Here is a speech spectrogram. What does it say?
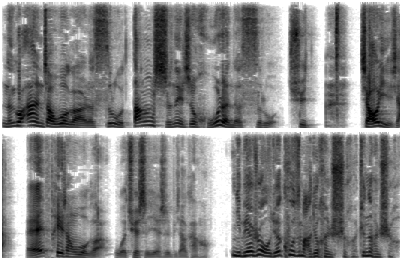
能够按照沃格尔的思路，当时那支湖人的思路去交易一下，哎，配上沃格尔，我确实也是比较看好。你别说，我觉得库兹马就很适合，真的很适合。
